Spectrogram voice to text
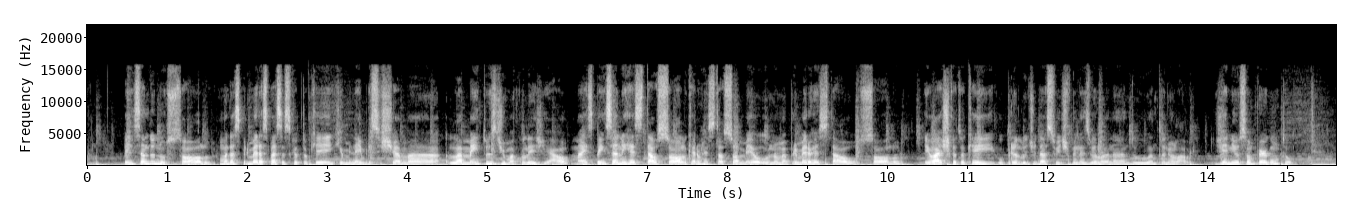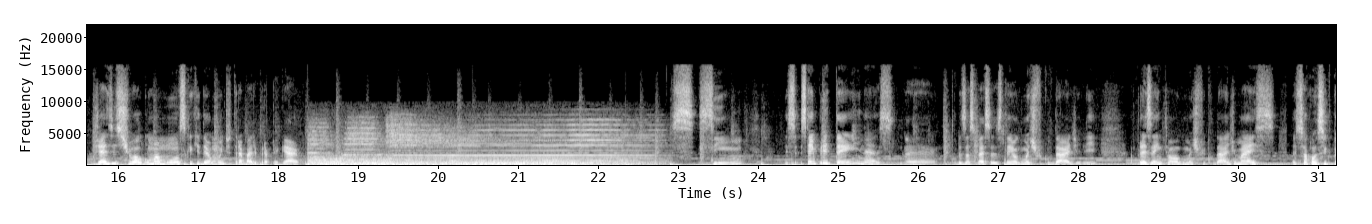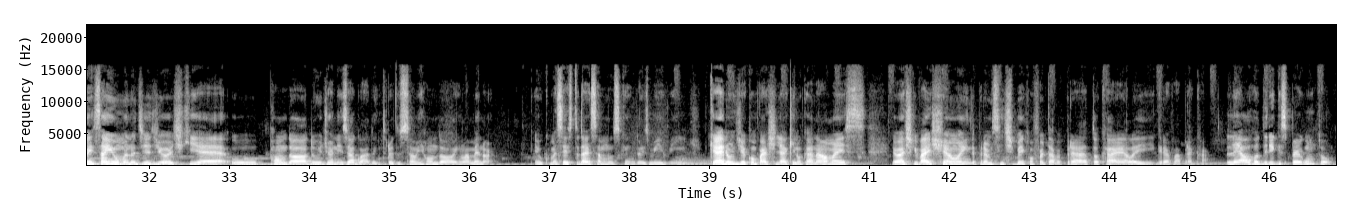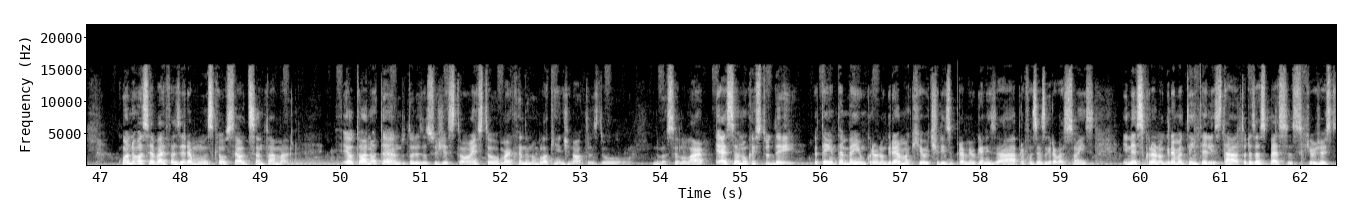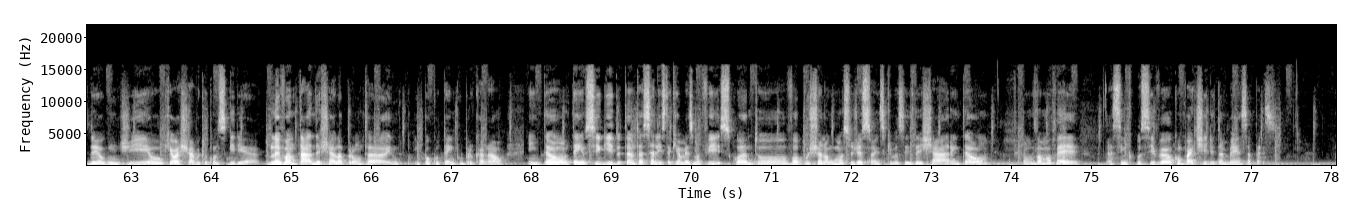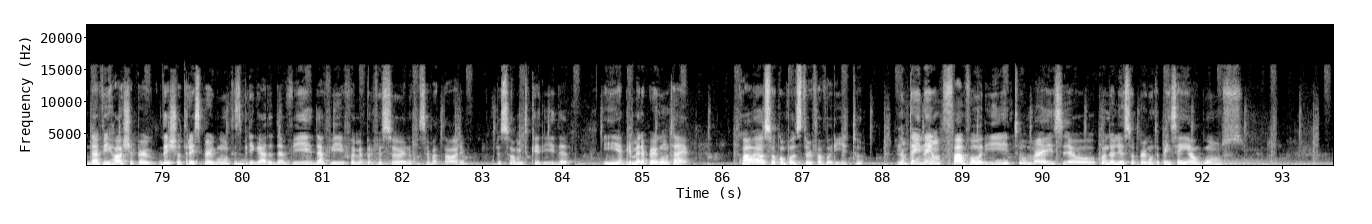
Pensando no solo, uma das primeiras peças que eu toquei, que eu me lembro, se chama Lamentos de uma Colegial. Mas pensando em recital solo, que era um recital só meu, no meu primeiro recital solo, eu acho que eu toquei o prelúdio da suíte venezuelana do Antônio Lauro. Genilson perguntou: Já existiu alguma música que deu muito trabalho para pegar? Sim, sempre tem, né? É, Todas as peças têm alguma dificuldade ali, apresentam alguma dificuldade, mas eu só consigo pensar em uma no dia de hoje, que é o rondó do Dionísio Aguado, introdução em rondó em Lá menor. Eu comecei a estudar essa música em 2020. Quero um dia compartilhar aqui no canal, mas eu acho que vai chão ainda para me sentir bem confortável para tocar ela e gravar para cá. Leal Rodrigues perguntou: "Quando você vai fazer a música O Céu de Santo Amaro?" Eu tô anotando todas as sugestões, tô marcando no bloquinho de notas do, do meu celular. Essa eu nunca estudei. Eu tenho também um cronograma que eu utilizo para me organizar, para fazer as gravações. E nesse cronograma eu tentei listar todas as peças que eu já estudei algum dia ou que eu achava que eu conseguiria levantar, deixar ela pronta em, em pouco tempo pro canal. Então tenho seguido tanto essa lista que eu mesma fiz, quanto vou puxando algumas sugestões que vocês deixaram. Então vamos ver. Assim que possível eu compartilho também essa peça. Davi Rocha deixou três perguntas. Obrigada, Davi. Davi foi meu professor no conservatório, pessoa muito querida. E a primeira pergunta é: Qual é o seu compositor favorito? Não tem nenhum favorito, mas eu, quando eu li a sua pergunta, pensei em alguns.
